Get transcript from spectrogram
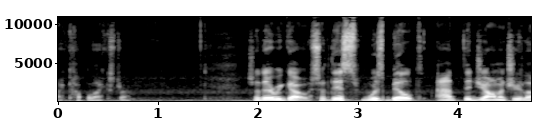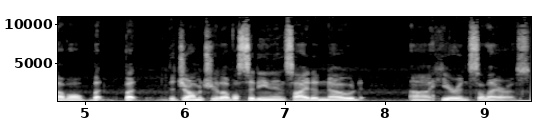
a couple extra. So there we go. So this was built at the geometry level, but, but the geometry level sitting inside a node uh, here in Solaris.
